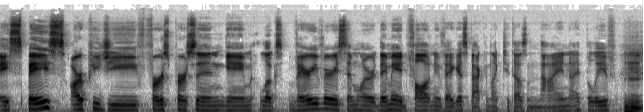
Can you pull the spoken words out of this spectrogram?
a space RPG first person game. Looks very very similar. They made Fallout New Vegas back in like 2009, I believe, Mhm.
